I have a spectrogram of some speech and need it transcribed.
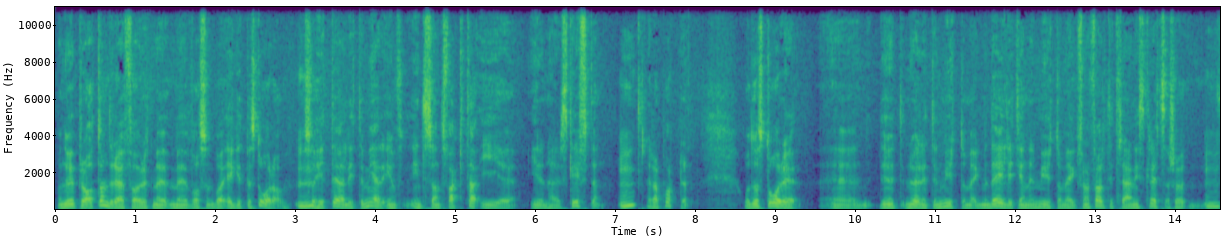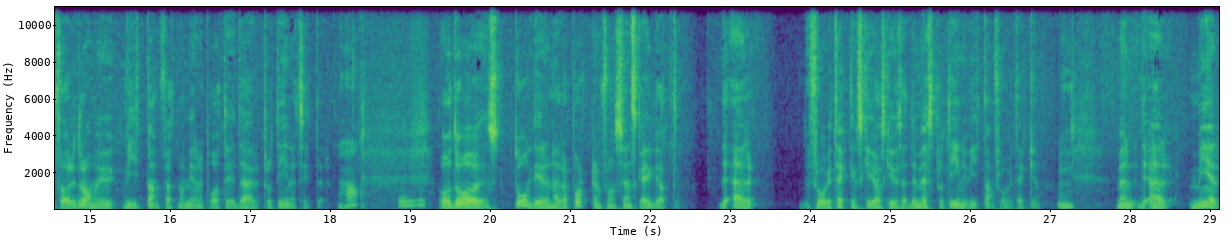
Och när vi pratade om det där förut med, med vad, som, vad ägget består av, Mm. så hittade jag lite mer inf- intressant fakta i, eh, i den här skriften, Mm. rapporten. Och då står det, eh, det är ju inte, nu är det inte en myt om ägg, men det är lite grann en myt om ägg, framförallt i träningskretsar så Mm. föredrar man ju vitan för att man menar på att det är där proteinet sitter. Mm. Och då stod det i den här rapporten från Svenska Ägg att det är, frågetecken ska jag skriva så här, det är mest protein i vitan, frågetecken. Mm. Men det är mer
